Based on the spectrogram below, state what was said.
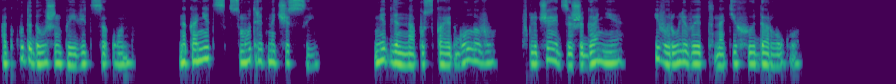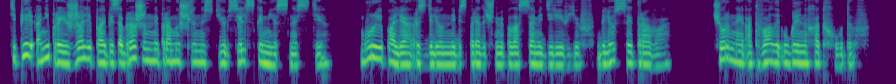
откуда должен появиться он. Наконец смотрит на часы. Медленно опускает голову, включает зажигание и выруливает на тихую дорогу. Теперь они проезжали по обезображенной промышленностью сельской местности. Бурые поля, разделенные беспорядочными полосами деревьев, белесая трава, черные отвалы угольных отходов,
